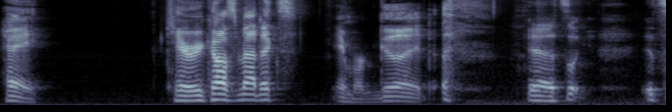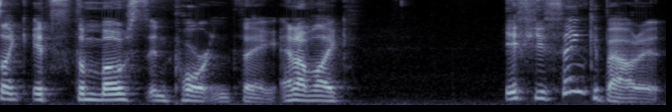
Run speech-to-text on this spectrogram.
hey, carry cosmetics, and we're good. Yeah, it's like it's like it's the most important thing. And I'm like, if you think about it,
